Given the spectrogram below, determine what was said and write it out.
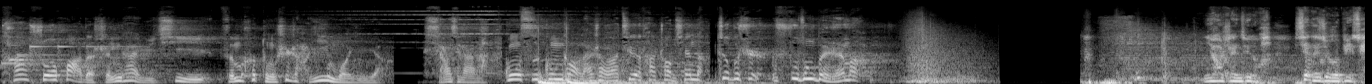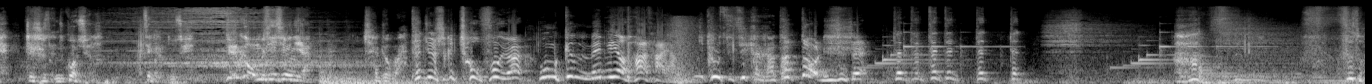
他说话的神态语气怎么和董事长一模一样？想起来了，公司公告栏上啊贴着他照片呢，这不是副总本人吗？你要认罪的话，现在就给我闭嘴，这事咱就过去了。再敢多嘴，别给我们提醒你。陈主管，他就是个臭服务员，我们根本没必要怕他呀。你给我仔细看看，他到底是谁？他他他他他他啊！副总。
